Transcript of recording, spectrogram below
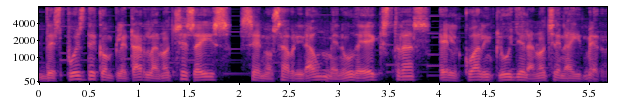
Después de completar la noche 6, se nos abrirá un menú de extras, el cual incluye la noche Nightmare.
